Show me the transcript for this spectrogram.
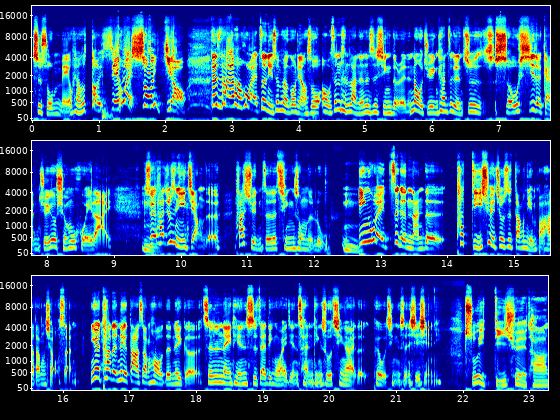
是说没。我想说，到底谁会说有？但是他后来这女生朋友跟我讲说，哦，我真的很懒得认识新的人。那我觉得，你看这个人就是熟悉的感觉又全部回来。所以他就是你讲的，他选择了轻松的路。嗯，因为这个男的，他的确就是当年把他当小三，因为他的那个大账号的那个生日那一天是在另外一间餐厅说：“亲爱的，陪我庆生，谢谢你。”所以的确，他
